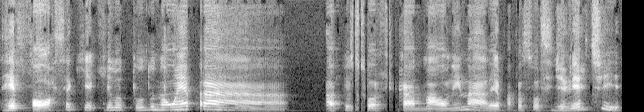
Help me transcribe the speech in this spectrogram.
reforça que aquilo tudo não é para a pessoa ficar mal nem nada, é para a pessoa se divertir.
